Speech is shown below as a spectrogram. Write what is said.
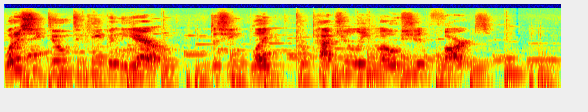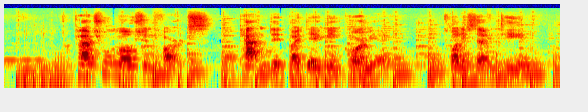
What does she do to keep in the air? Does she like perpetually motion farts? Perpetual motion farts. Patented by Damien Cormier. 2017.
